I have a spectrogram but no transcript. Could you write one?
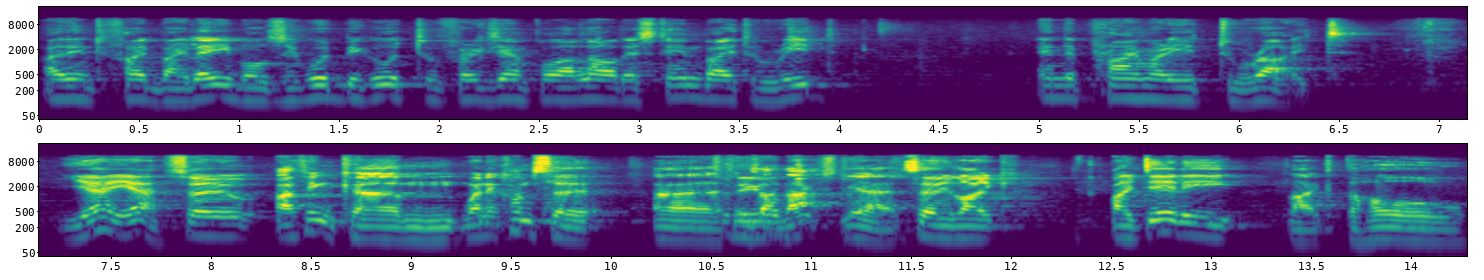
identified by labels. It would be good to, for example, allow the standby to read and the primary to write. Yeah, yeah. So I think um, when it comes to uh, things like that, yeah. So like, ideally, like the whole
